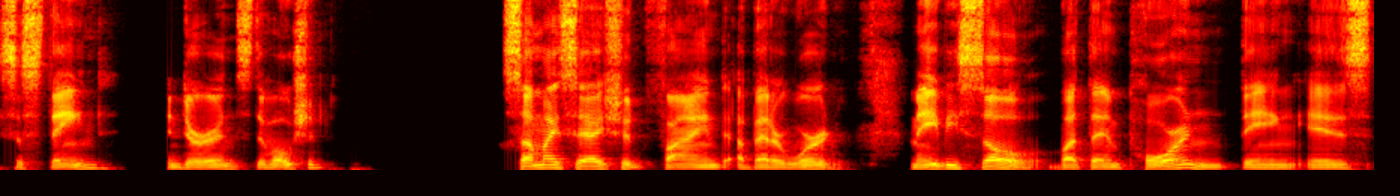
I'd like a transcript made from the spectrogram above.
sustained endurance, devotion? Some might say I should find a better word. Maybe so, but the important thing is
